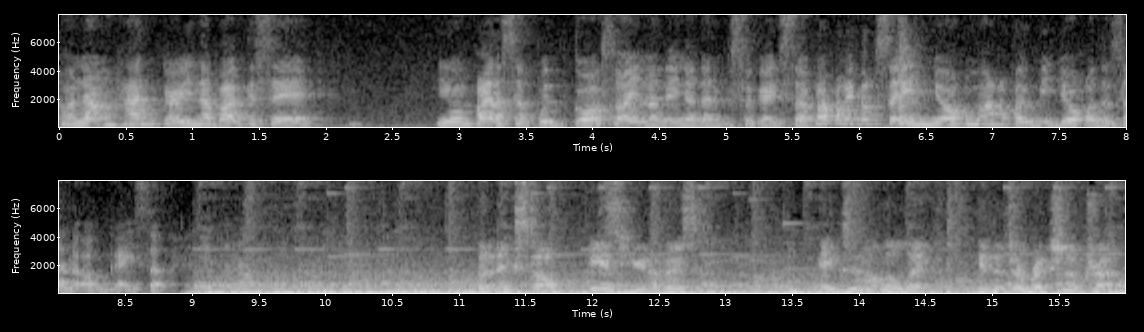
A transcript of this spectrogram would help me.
ako ng hand carry na bag kasi yung para sa food ko. So, ayun lang din nadala ko. So, guys, so, papakita ko sa inyo kung makakapag-video ko dun sa loob, guys. So, dito na ako. The next stop is University. Exit on the left in the direction of travel.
